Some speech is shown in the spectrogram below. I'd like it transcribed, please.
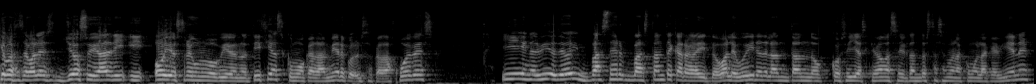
¿qué pasa chavales? Yo soy Adri y hoy os traigo un nuevo vídeo de noticias, como cada miércoles o cada jueves. Y en el vídeo de hoy va a ser bastante cargadito, ¿vale? Voy a ir adelantando cosillas que van a salir tanto esta semana como la que viene.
